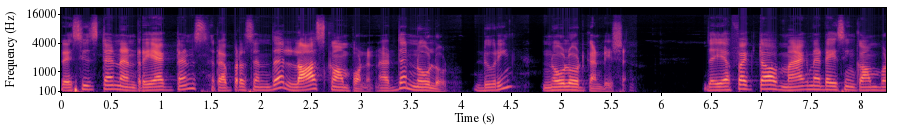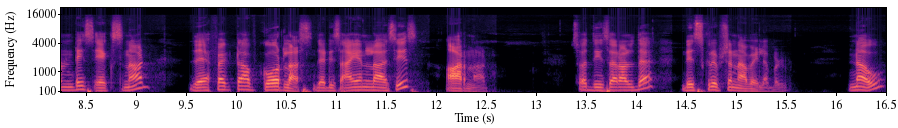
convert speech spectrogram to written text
resistance and reactance represent the loss component at the no load during no load condition. The effect of magnetizing component is X0, the effect of core loss that is iron loss is R0. So, these are all the description available. Now,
